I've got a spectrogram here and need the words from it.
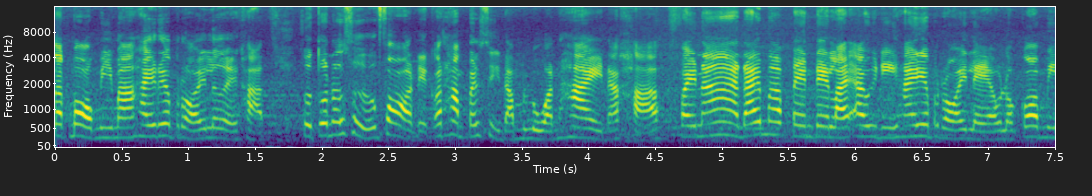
ตัดหมอกมีมาให้เรียบร้อยเลยค่ะ ส่วนตัวหนังสือฟอร์ดเนี่ยก็ทำเป็นสีดำล้วนให้นะคะ ไฟหน้าได้มาเป็น Daylight LED ให้เรียบร้อยแล้ว แล้วก็มี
